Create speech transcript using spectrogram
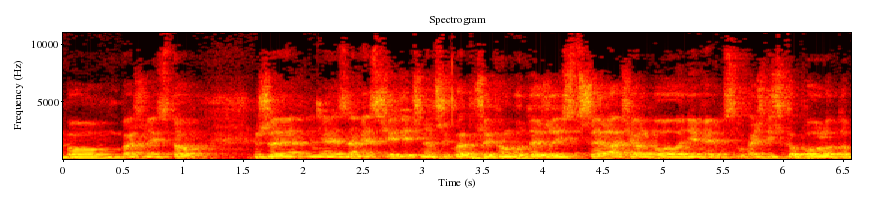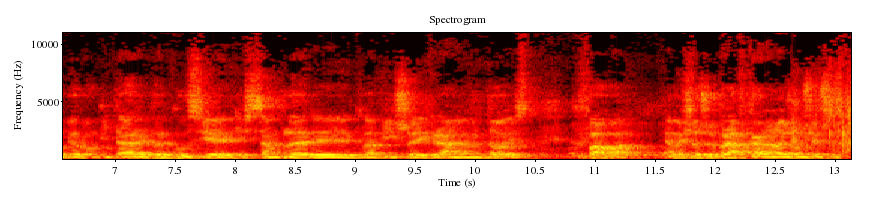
bo ważne jest to, że e, zamiast siedzieć na przykład przy komputerze i strzelać albo, nie wiem, słuchać disco polo, to biorą gitary, perkusje, jakieś samplery, klawisze i grają i to jest chwała. Ja myślę, że brawka należą się wszystkim.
